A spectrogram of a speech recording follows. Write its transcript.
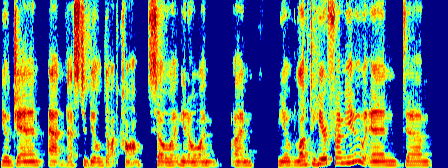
you know jan at vestabul.com so uh, you know i'm i'm you know love to hear from you and um,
